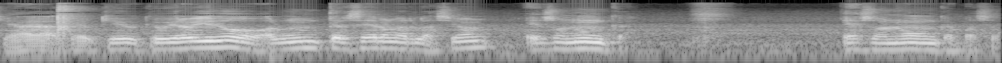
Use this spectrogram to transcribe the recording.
que, que- que hubiera habido algún tercero en la relación, eso nunca. Eso nunca pasó.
